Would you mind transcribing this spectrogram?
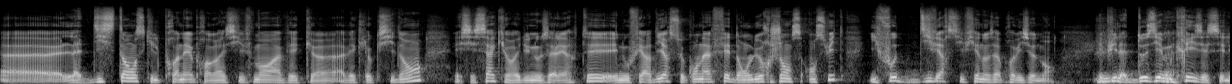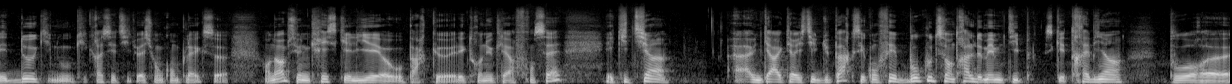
euh, la distance qu'il prenait progressivement euh, avec l'Occident, et c'est ça qui aurait dû nous alerter et nous faire dire ce qu'on a fait dans l'urgence ensuite, il faut diversifier nos approvisionnements. Et puis la deuxième crise, et c'est les deux qui, nous, qui créent cette situation complexe en Europe, c'est une crise qui est liée au parc électronucléaire français et qui tient à une caractéristique du parc, c'est qu'on fait beaucoup de centrales de même type, ce qui est très bien pour euh,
